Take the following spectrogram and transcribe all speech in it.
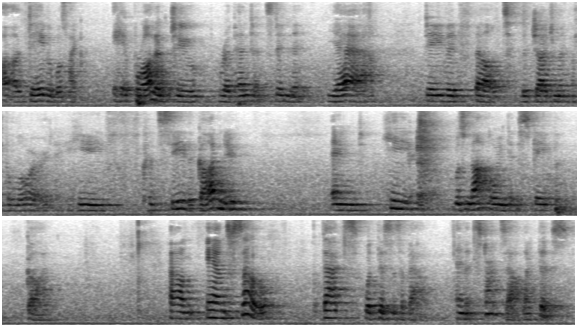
uh, David was like, it brought him to repentance, didn't it? Yeah. David felt the judgment of the Lord. He could see that God knew. And he was not going to escape God. Um, and so that's what this is about. And it starts out like this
